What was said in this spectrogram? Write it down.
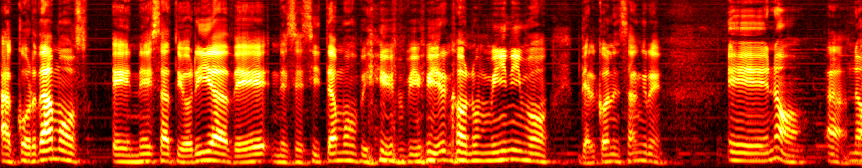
Acordamos en esa teoría de necesitamos vi- vivir con un mínimo de alcohol en sangre. Eh, no, Ah, No, bueno,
